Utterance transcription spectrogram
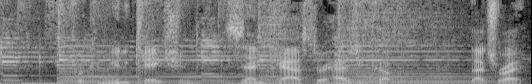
for communication, Zencastr has you covered. That's right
